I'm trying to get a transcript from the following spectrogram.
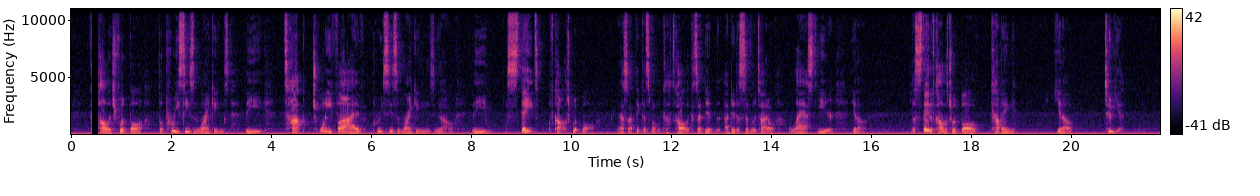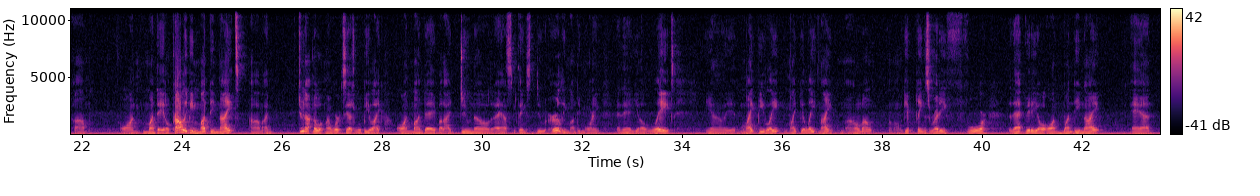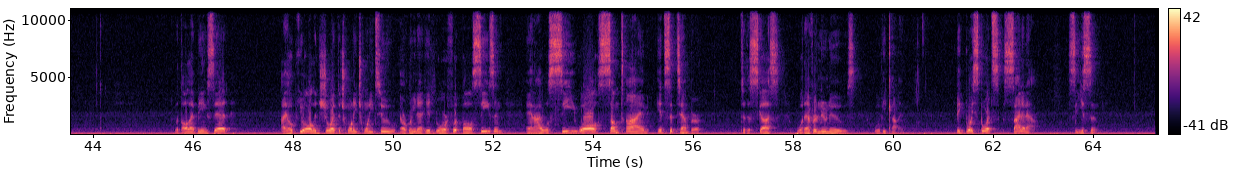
college football, the preseason rankings, the top 25 preseason rankings, you know, the state of college football. That's I think that's what we'll call it because I did I did a similar title last year. You know, the state of college football coming, you know, to you um, on Monday. It'll probably be Monday night. Um, I do not know what my work schedule will be like on Monday, but I do know that I have some things to do early Monday morning, and then you know late you know, it might be late, might be a late night. I don't know. I'm gonna get things ready for that video on Monday night. And with all that being said, I hope you all enjoyed the 2022 Arena Indoor Football season. And I will see you all sometime in September to discuss whatever new news will be coming. Big Boy Sports signing out. See you soon.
